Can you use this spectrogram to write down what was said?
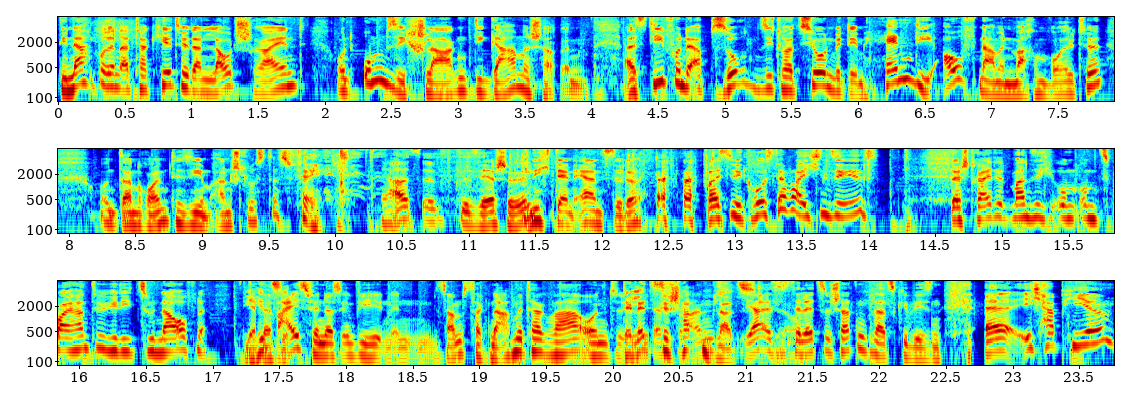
Die Nachbarin attackierte dann laut schreiend und um sich schlagend die Garmischerin. Als die von der absurden Situation mit dem Handy Aufnahmen machen wollte und dann räumte sie im Anschluss das Feld. Ja, das ist sehr schön. Nicht dein Ernst, oder? Weißt du, wie groß der Weichensee ist? Da streitet man sich um, um zwei Handtücher, die zu nah auf... Die Ja, wer Hitze- weiß, wenn das irgendwie ein- Samstagnachmittag war und Der letzte Schattenplatz. Ja, es ist Genau. der letzte Schattenplatz gewesen. Äh, ich habe hier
